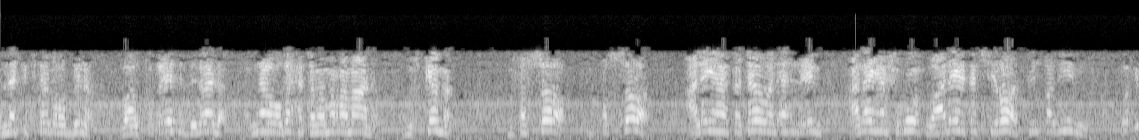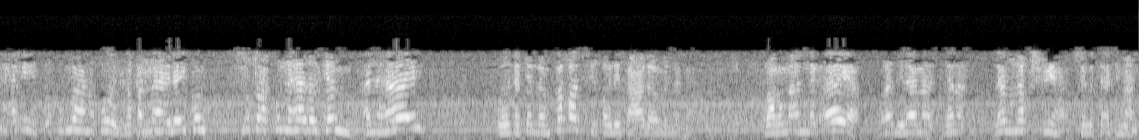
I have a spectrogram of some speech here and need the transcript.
أنها في كتاب ربنا والقطعية الدلالة أنها واضحة كما مر معنا محكمة. مفسرة مفسرة. عليها فتاوى لأهل العلم عليها شروح وعليها تفسيرات في القديم وفي الحديث. وكلها نقول نقلناها إليكم يترك كل هذا الكم الهائل ويتكلم فقط في قوله تعالى ومن لم يحكم رغم أن الآية وهذه لا لا لا نناقش فيها سنتأتي معنا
